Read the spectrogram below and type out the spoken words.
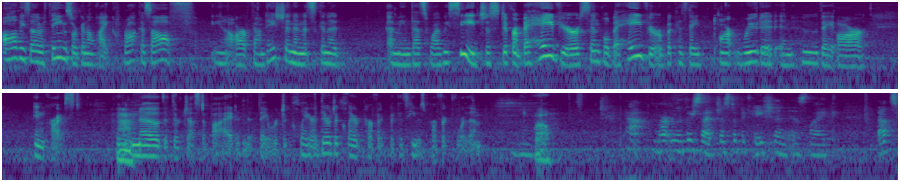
all these other things are going to like rock us off you know our foundation and it's going to i mean that's why we see just different behavior sinful behavior because they aren't rooted in who they are in christ. They don't hmm. know that they're justified and that they were declared they're declared perfect because he was perfect for them. Wow. Yeah, Martin Luther said justification is like that's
